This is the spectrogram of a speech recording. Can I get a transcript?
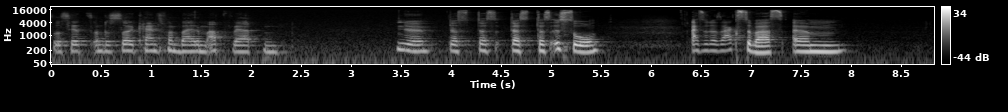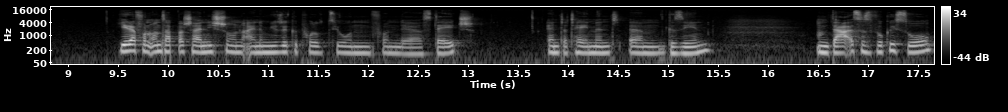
Das ist jetzt und es soll keins von beidem abwerten. Nö, das, das, das, das ist so. Also da sagst du was. Ähm, jeder von uns hat wahrscheinlich schon eine Musical-Produktion von der Stage Entertainment ähm, gesehen. Und da ist es wirklich so,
